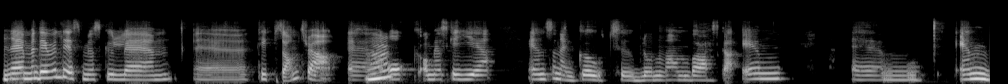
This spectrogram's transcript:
Nej, men det är väl det som jag skulle eh, tipsa om tror jag. Eh, mm. Och om jag ska ge en sån här go-to-blomma, om man bara ska ha en en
